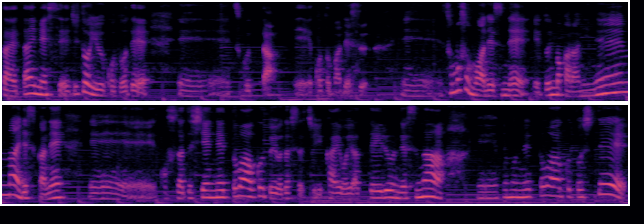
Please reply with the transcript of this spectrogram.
伝えたいメッセージということで、えー作った、えー言葉です。えーそもそもはですね、えっと今から2年前ですかね、えー子育て支援ネットワークという私たち会をやっているんですが、えこのネットワークとして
